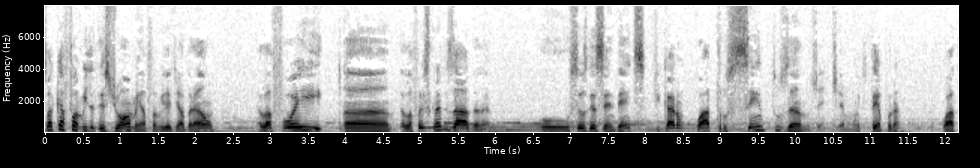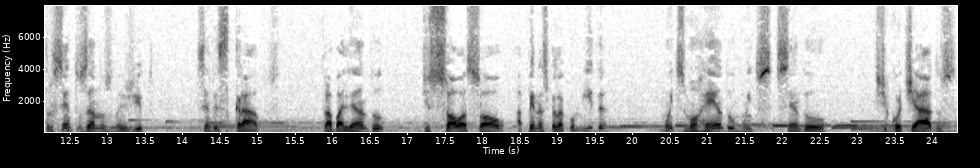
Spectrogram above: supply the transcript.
Só que a família deste homem, a família de Abraão, ela foi, uh, ela foi escravizada, né? Os seus descendentes ficaram 400 anos, gente. É muito tempo, né? 400 anos no Egito sendo escravos, trabalhando de sol a sol apenas pela comida, muitos morrendo, muitos sendo chicoteados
